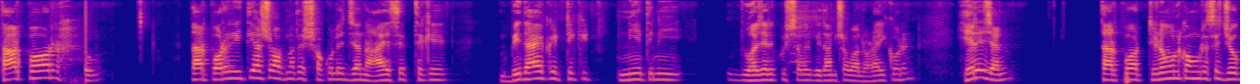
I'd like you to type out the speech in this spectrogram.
তারপর তারপরের ইতিহাসও আপনাদের সকলের জানা। আইএসএফ থেকে বিধায়কের টিকিট নিয়ে তিনি দু হাজার একুশ সালের বিধানসভা লড়াই করেন। হেরে যান। তারপর তৃণমূল কংগ্রেসে যোগ,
